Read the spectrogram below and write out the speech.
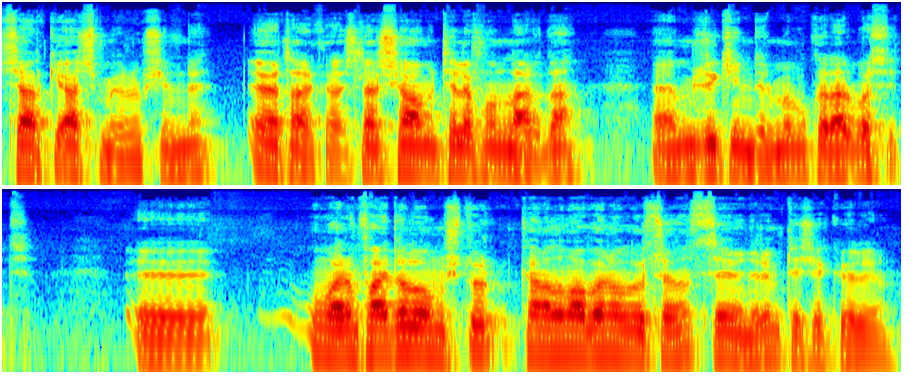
şarkıyı açmıyorum şimdi. Evet arkadaşlar Xiaomi telefonlarda e, müzik indirme bu kadar basit. E, umarım faydalı olmuştur. Kanalıma abone olursanız sevinirim. Teşekkür ederim.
